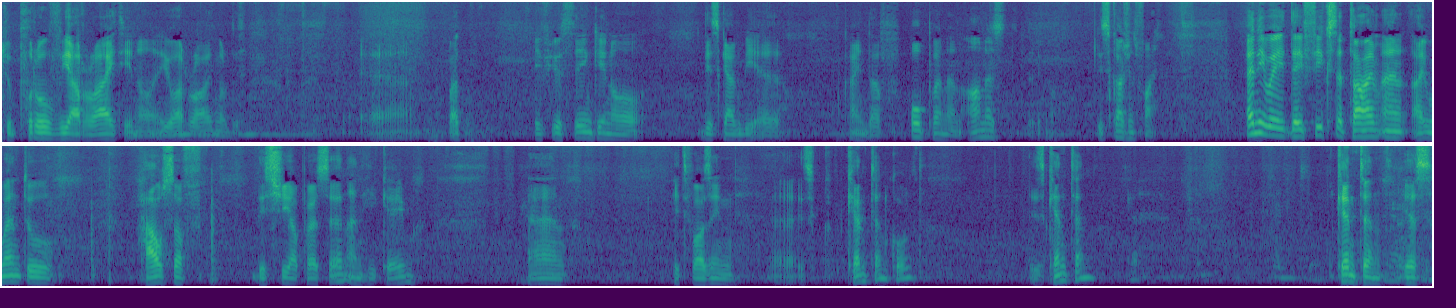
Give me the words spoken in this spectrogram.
to prove we are right, you know, you are wrong or this. Uh, but if you think you know this can be a kind of open and honest know, fine. Anyway, they fixed the time, and I went to house of this Shia person, and he came, and it was in uh, it's Kenton called? Is Kenton? Kenton, yes,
